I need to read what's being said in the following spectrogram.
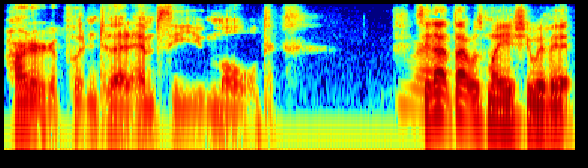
harder to put into that MCU mold. See that that was my issue with it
